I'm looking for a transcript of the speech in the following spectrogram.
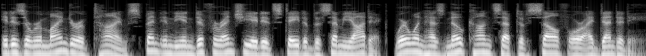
It is a reminder of time spent in the indifferentiated state of the semiotic, where one has no concept of self or identity.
